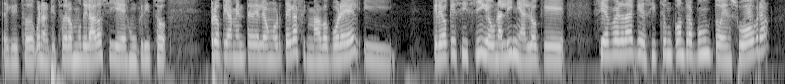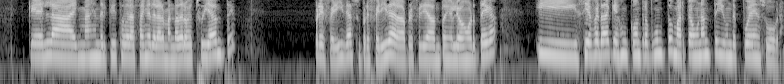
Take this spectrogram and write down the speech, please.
El Cristo, bueno, el Cristo de los mutilados sí es un Cristo propiamente de León Ortega, firmado por él, y creo que sí sigue una línea. Lo que sí es verdad que existe un contrapunto en su obra, que es la imagen del Cristo de la Sangre de la Hermandad de los Estudiantes, preferida, su preferida, era la preferida de Antonio León Ortega, y sí es verdad que es un contrapunto, marca un antes y un después en su obra.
